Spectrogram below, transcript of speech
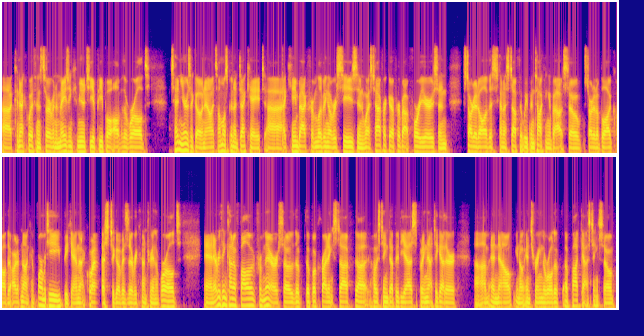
uh, connect with and serve an amazing community of people all over the world. 10 years ago now, it's almost been a decade. Uh, I came back from living overseas in West Africa for about four years and started all of this kind of stuff that we've been talking about. So, started a blog called The Art of Nonconformity, began that quest to go visit every country in the world. And everything kind of followed from there. So, the, the book writing stuff, uh, hosting WDS, putting that together, um, and now, you know, entering the world of, of podcasting. So,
